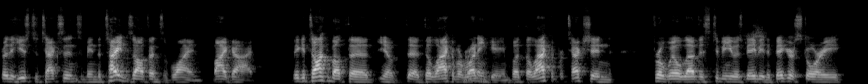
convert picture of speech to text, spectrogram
for the Houston Texans. I mean, the Titans' offensive line, my God, we can talk about the you know the, the lack of a running game, but the lack of protection for Will Levis to me was maybe the bigger story.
